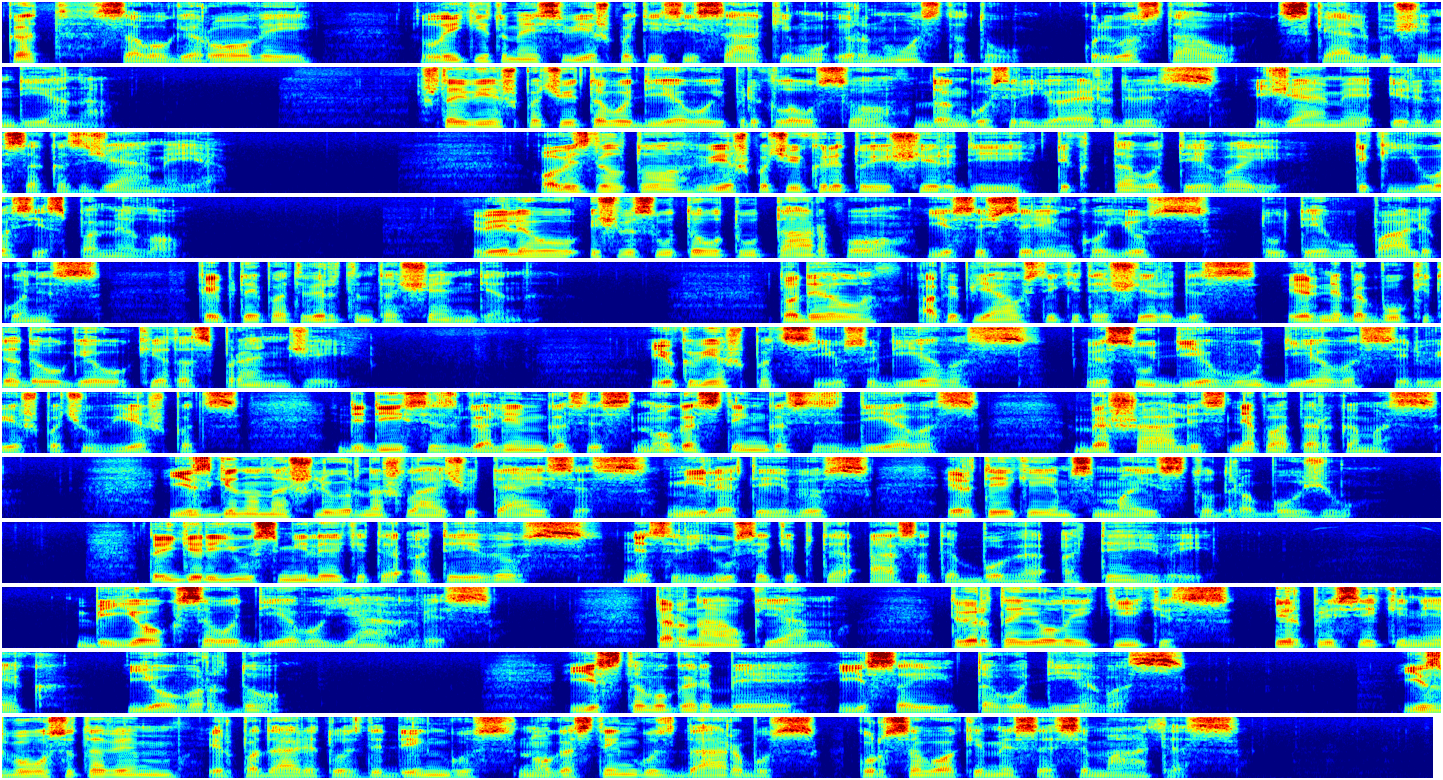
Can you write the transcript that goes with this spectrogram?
kad savo geroviai laikytumės viešpaties įsakymų ir nuostatų, kuriuos tau skelbiu šiandieną. Štai viešpačiui tavo Dievui priklauso dangus ir jo erdvis, žemė ir visa kas žemėje. O vis dėlto viešpačiui krito į širdį tik tavo tėvai, tik juos jis pamilo. Vėliau iš visų tautų tarpo jis išsirinko jūs, tų tėvų palikonis, kaip tai patvirtinta šiandien. Todėl apipjaustykite širdis ir nebebūkite daugiau kietas prandžiai. Juk viešpats jūsų Dievas, visų dievų Dievas ir viešpačių viešpats, didysis galingasis, nuogastingasis Dievas, bešalis, nepaperkamas. Jis gina našlių ir našlaičių teisės, mylė tėvius ir teikia jiems maisto drabužių Taigi ir jūs mylėkite ateivius, nes ir jūs Egipte esate buvę ateiviai. Bijok savo Dievo Jahvis, tarnauk jam, tvirtai jo laikykis ir prisiekinėk jo vardu. Jis tavo garbė, jisai tavo Dievas. Jis buvo su tavim ir padarė tuos didingus, nuogastingus darbus, kur savo akimis esi matęs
